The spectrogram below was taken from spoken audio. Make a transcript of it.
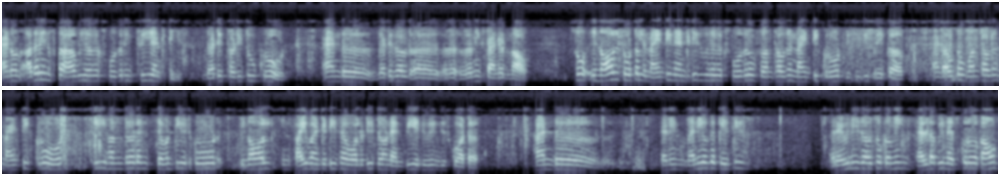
And on other infra, we have exposure in three entities, that is 32 crore, and uh, that is all uh, running standard now. So in all total 19 entities we have exposure of 1090 crore, this is the breakup. And out of 1090 crore, 378 crore in all in five entities have already turned NPA during this quarter. And, uh, and in many of the cases revenue is also coming held up in escrow account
